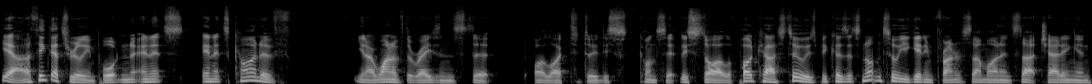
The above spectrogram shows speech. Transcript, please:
yeah, I think that's really important, and it's and it's kind of, you know, one of the reasons that I like to do this concept, this style of podcast too, is because it's not until you get in front of someone and start chatting and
